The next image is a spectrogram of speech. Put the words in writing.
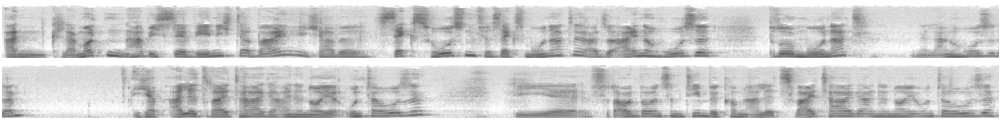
an Klamotten habe ich sehr wenig dabei. Ich habe sechs Hosen für sechs Monate, also eine Hose pro Monat, eine lange Hose dann. Ich habe alle drei Tage eine neue Unterhose. Die äh, Frauen bei uns im Team bekommen alle zwei Tage eine neue Unterhose.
